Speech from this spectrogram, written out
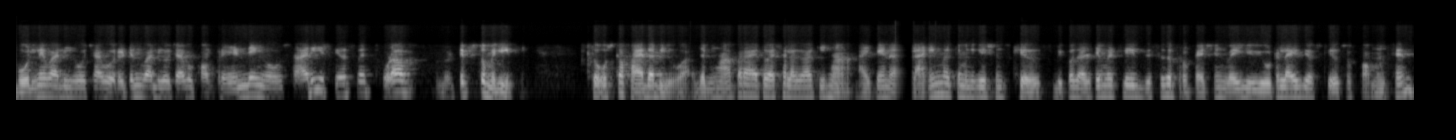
बोलने वाली हो, चाहे वो written वाली हो, चाहे वो comprehending हो, सारी skills में थोड़ा tips तो मिली थी। तो उसका फ़ायदा भी हुआ। जब यहाँ पर आए तो ऐसा लगा कि हाँ I can align my communication skills because ultimately this is a profession way you utilise your skills of common sense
